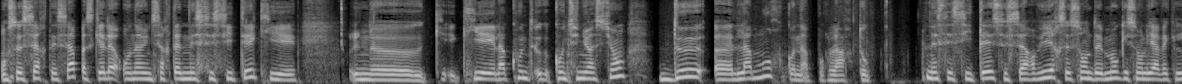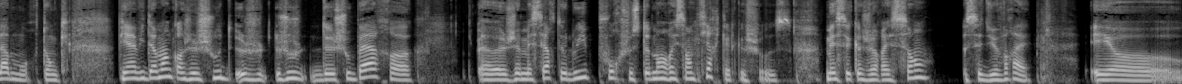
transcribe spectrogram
on se sert de ça parce qu'on a une certaine nécessité qui est une qui, est la continuation de euh, l'amour qu'on a pour l'art. Donc nécessité, se servir, ce sont des mots qui sont liés avec l'amour. Donc, bien évidemment, quand je joue, de Schubert, euh, euh, je me sers de lui pour justement ressentir quelque chose. Mais ce que je ressens, c'est du vrai. Et euh,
